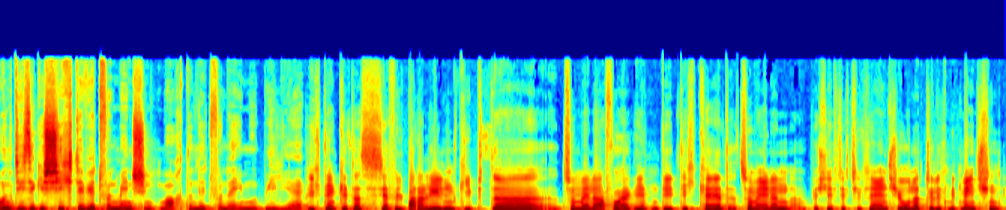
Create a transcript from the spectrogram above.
Und diese Geschichte wird von Menschen gemacht und nicht von der Immobilie. Ich denke, dass es sehr viele Parallelen gibt äh, zu meiner vorhergehenden Tätigkeit. Zum einen beschäftigt sich die NGO natürlich mit Menschen,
